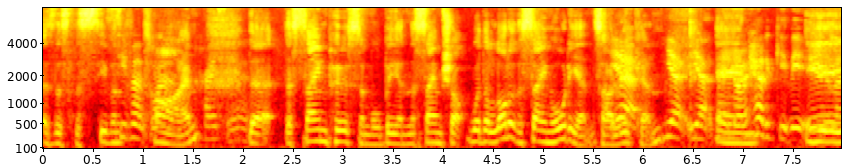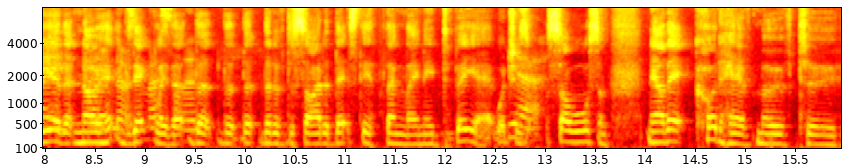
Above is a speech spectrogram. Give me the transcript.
is this the seventh, Seventh time Crazy, yeah. that the same person will be in the same shop with a lot of the same audience i yeah, reckon yeah, yeah. They know how to get there yeah yeah that know exactly that, that, that, that that have decided that's their thing they need to be at which Yeah. is so awesome now that could have moved to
